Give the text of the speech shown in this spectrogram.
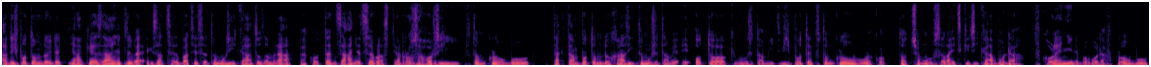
A když potom dojde k nějaké zánětlivé exacerbaci, se tomu říká, to znamená, jako ten zánět se vlastně rozhoří v tom kloubu, tak tam potom dochází k tomu, že tam je i otok, může tam být výpotek v tom kloubu, jako to, čemu se laicky říká voda v koleni nebo voda v kloubu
